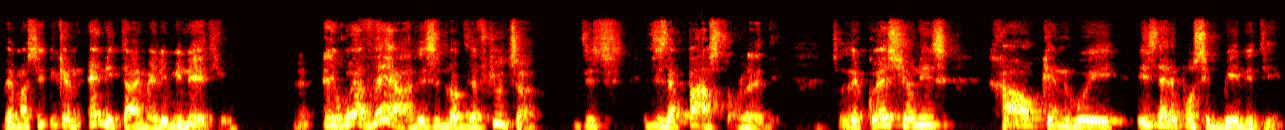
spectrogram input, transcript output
The machine can anytime eliminate you. And we are there. This is not the future. This, is the past already. So the question is, how can we, is there a possibility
